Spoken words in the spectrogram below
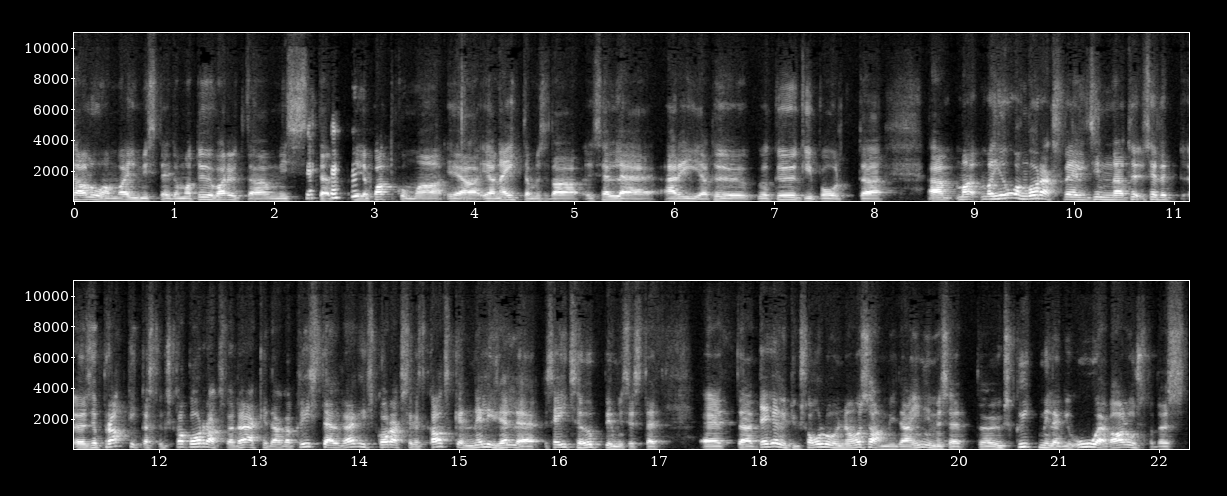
Salu on valmis teid oma töö varjutamist teile pakkuma ja, ja näitama seda selle äri ja töö köögi poolt. Äh, ma, ma jõuan korraks veel sinna, selle, see praktikast võiks ka korraks veel rääkida, aga Kristel, räägiks korraks sellest kakskümmend neli selle seitse õppimisest, et, et tegelikult üks oluline osa, mida inimesed ükskõik millegi uuega alustades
